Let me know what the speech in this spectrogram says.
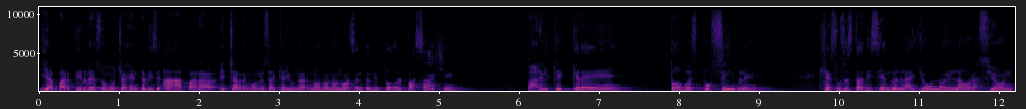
Y a partir de eso mucha gente dice, ah, para echar demonios hay que ayunar. No, no, no, no has entendido todo el pasaje. Para el que cree, todo es posible. Jesús está diciendo el ayuno y la oración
